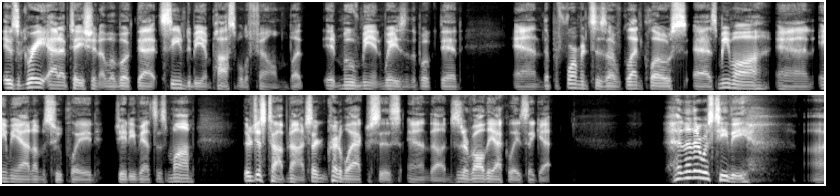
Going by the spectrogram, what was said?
it was a great adaptation of a book that seemed to be impossible to film, but it moved me in ways that the book did. And the performances of Glenn Close as Meemaw and Amy Adams, who played J.D. Vance's mom, they're just top notch. They're incredible actresses and uh, deserve all the accolades they get. And then there was TV. Uh,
